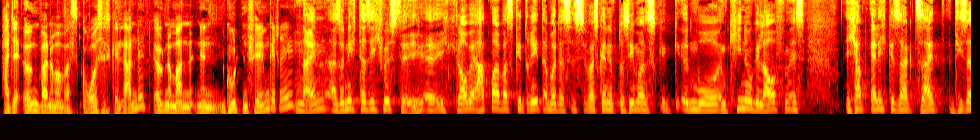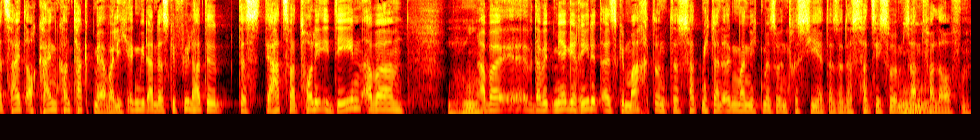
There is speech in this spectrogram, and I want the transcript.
Hat er irgendwann mal was Großes gelandet? Irgendwann mal einen guten Film gedreht? Nein, also nicht, dass ich wüsste. Ich, äh, ich glaube, er hat mal was gedreht, aber das ist, ich weiß gar nicht, ob das jemals irgendwo im Kino gelaufen ist. Ich habe ehrlich gesagt seit dieser Zeit auch keinen Kontakt mehr, weil ich irgendwie dann das Gefühl hatte, dass der hat zwar tolle Ideen, aber Mhm. Aber äh, da wird mehr geredet als gemacht und das hat mich dann irgendwann nicht mehr so interessiert. Also das hat sich so im mhm. Sand verlaufen.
